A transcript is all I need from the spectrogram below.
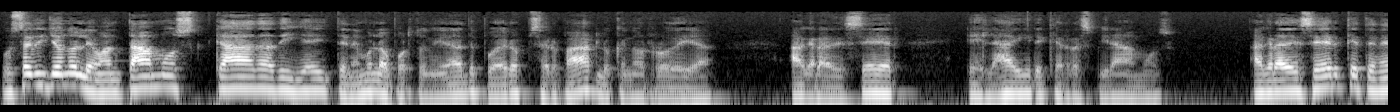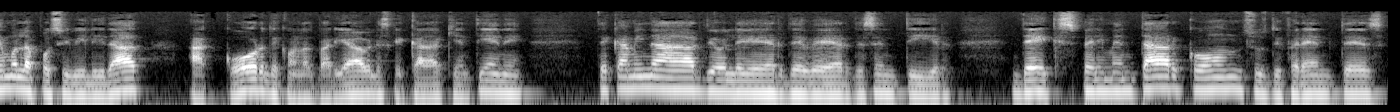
Usted y yo nos levantamos cada día y tenemos la oportunidad de poder observar lo que nos rodea, agradecer el aire que respiramos, agradecer que tenemos la posibilidad, acorde con las variables que cada quien tiene, de caminar, de oler, de ver, de sentir, de experimentar con sus diferentes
